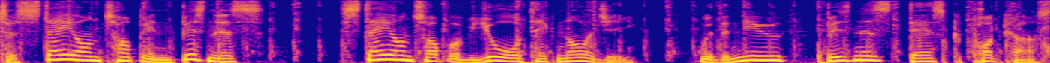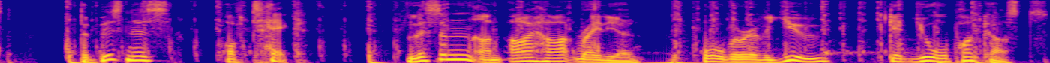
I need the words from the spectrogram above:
To stay on top in business, stay on top of your technology with the new Business Desk podcast, The Business of Tech. Listen on iHeartRadio or wherever you get your podcasts.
